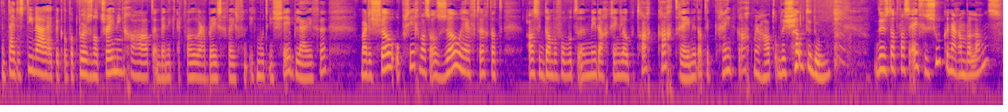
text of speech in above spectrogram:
en tijdens Tina heb ik ook wat personal training gehad. En ben ik echt wel heel erg bezig geweest van ik moet in shape blijven. Maar de show op zich was al zo heftig dat als ik dan bijvoorbeeld een middag ging lopen kracht trainen, dat ik geen kracht meer had om de show te doen. Dus dat was even zoeken naar een balans.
